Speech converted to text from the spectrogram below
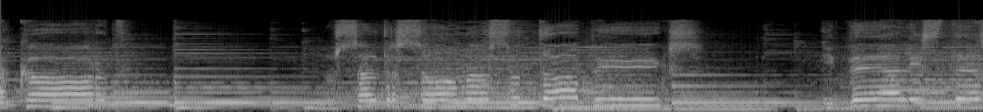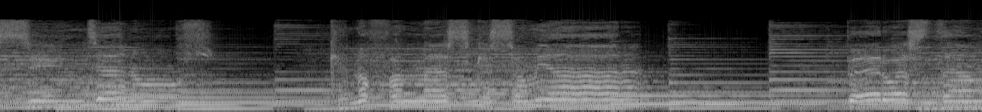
D'acord, no Nosaltres som els utòpics, idealistes ingenus, que no fan més que somiar, però estem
